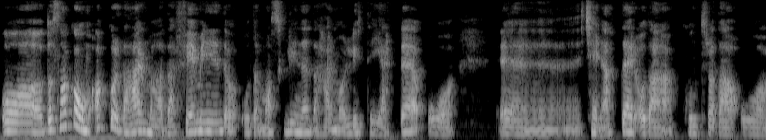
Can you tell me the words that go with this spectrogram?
Og da snakka hun om akkurat det her med det feminine og det maskuline, det her med å lytte til hjertet og eh, kjenne etter, og det kontra det å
